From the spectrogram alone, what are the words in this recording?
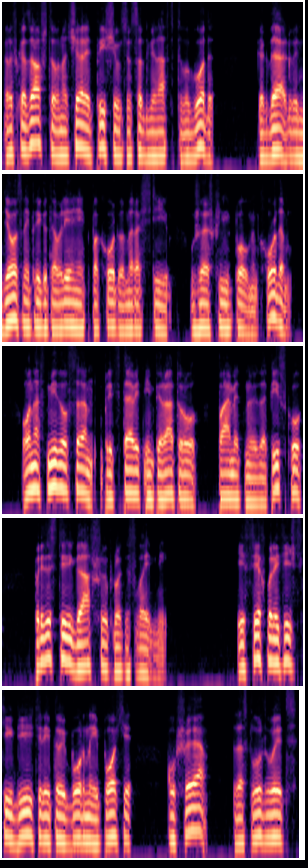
рассказал, что в начале 1812 года, когда грандиозные приготовления к походу на Россию уже шли полным ходом, он осмелился представить императору памятную записку, предостерегавшую против войны. Из всех политических деятелей той бурной эпохи Фуше заслуживает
